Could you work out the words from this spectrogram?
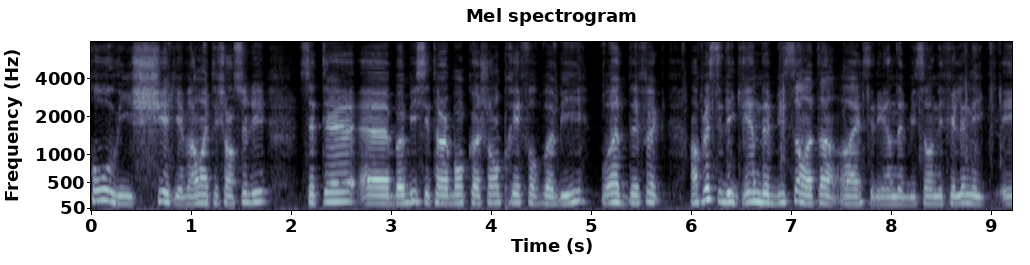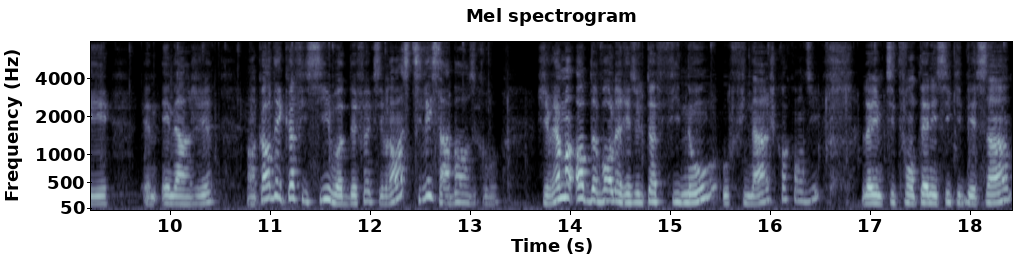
Holy shit, il a vraiment été chanceux lui. C'était euh, Bobby, c'était un bon cochon, prêt pour Bobby. What the fuck? En plus, c'est des graines de buisson, attends. Ouais, c'est des graines de buisson, néphéline et, et, énergie. Encore des coffres ici, what the fuck? C'est vraiment stylé sa base, gros. J'ai vraiment hâte de voir le résultat finaux, ou final, je crois qu'on dit. Là, il y a une petite fontaine ici qui descend.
